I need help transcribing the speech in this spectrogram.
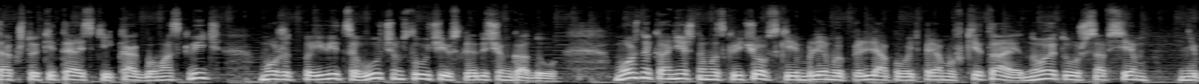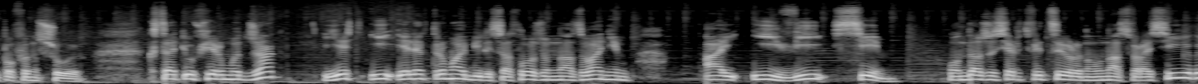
Так что китайский как бы «Москвич» может появиться в лучшем случае в следующем году. Можно можно, конечно, москвичевские эмблемы приляпывать прямо в Китае, но это уж совсем не по фэншую. Кстати, у фирмы Jack есть и электромобили со сложным названием IEV-7. Он даже сертифицирован у нас в России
